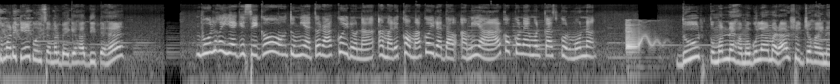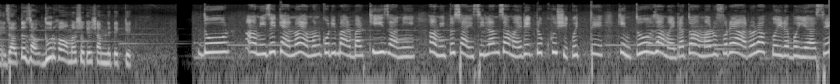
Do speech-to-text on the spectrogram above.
তোমারে কে কইছে আমার ব্যাগে হাত দিতে হ্যাঁ? ভুল হইয়া গেছে গো তুমি এত রাগ কইরো না আমারে ক্ষমা কইরা দাও আমি আর কখনো এমন কাজ করব না। দূর তোমার নেহামাগুলো আমার আর সহ্য হয় না যাও তো যাও দূর হও আমার চোখের সামনে থেকে। দূর আমি যে কেন এমন করি বারবার কি জানি। আমি তো চাইছিলাম জামাইরে একটু খুশি করতে কিন্তু জামাইটা তো আমার উপরে আরও রাগ কইরা বইয়া আছে।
